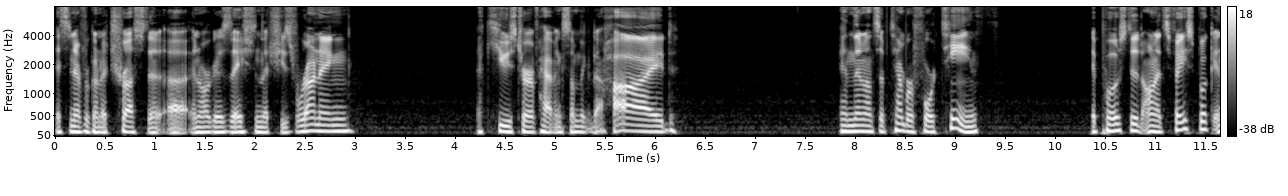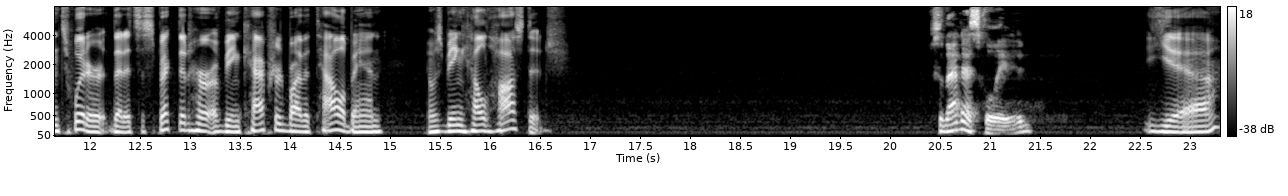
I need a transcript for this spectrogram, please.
It's never going to trust a, uh, an organization that she's running. Accused her of having something to hide. And then on September 14th, it posted on its Facebook and Twitter that it suspected her of being captured by the Taliban and was being held hostage. So that escalated. Yeah.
